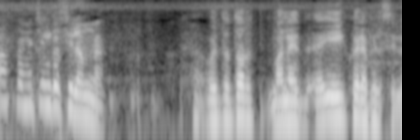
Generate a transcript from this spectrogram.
রাস্তা আমি চিন্তা ছিলাম না। ওই তো তোর মানে এই করে ফেলছিল।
